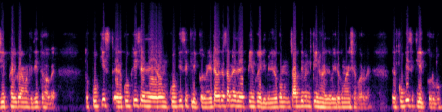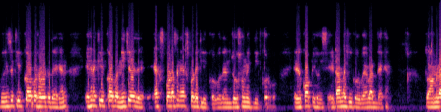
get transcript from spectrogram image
জিপ ফাইল করে আমাকে দিতে হবে। তো কুকিজে যে এরকম কুকিজে ক্লিক করবেন এটা হচ্ছে আপনি যে পিন করে দিবেন, এরকম চাপ দিবেন পিন হয়ে যাবে, এরকম আইসা করবে। কুকিজে ক্লিক করব কুকিজে ক্লিক করার পর সবাই একটু দেখেন, এখানে ক্লিক করার পর নিচে যে এক্সপোর্ট আছে এক্সপোর্টে ক্লিক করব দেন জোসনে ক্লিক করব। এটা কপি হয়েছে, এটা আমরা কি করব? এবার দেখেন। তো আমরা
